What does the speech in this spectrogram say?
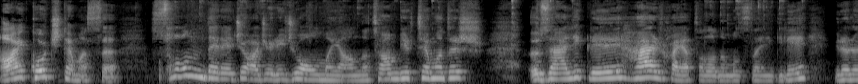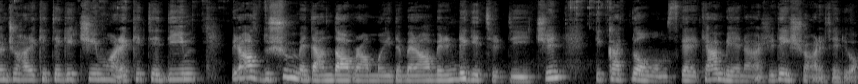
Ay Koç teması son derece aceleci olmayı anlatan bir temadır. Özellikle her hayat alanımızla ilgili bir an önce harekete geçeyim, hareket edeyim, biraz düşünmeden davranmayı da beraberinde getirdiği için dikkatli olmamız gereken bir enerji de işaret ediyor.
